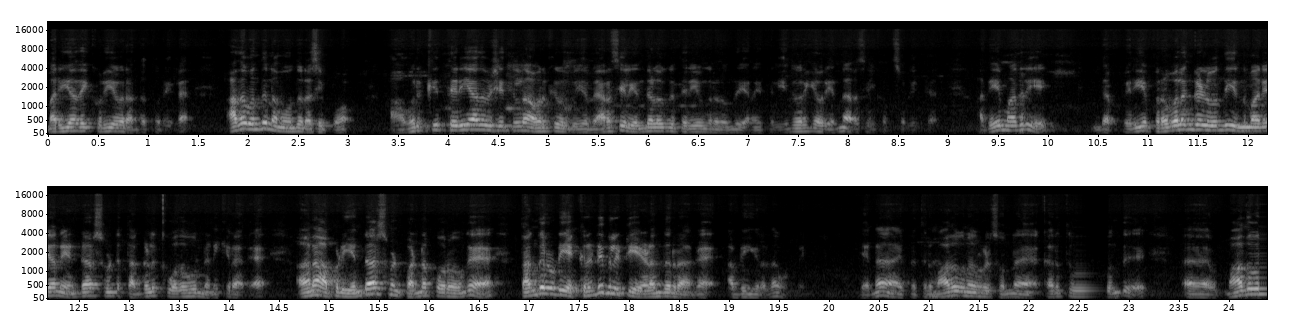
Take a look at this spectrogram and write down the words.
மரியாதைக்குரியவர் அந்த துறையில. அதை வந்து நம்ம வந்து ரசிப்போம். அவருக்கு தெரியாத விஷயத்துல அவருக்கு அரசியல் எந்த அளவுக்கு தெரியுங்கிறது வந்து எனக்கு தெரியும். இது வரைக்கும் அவர் என்ன அரசியல் சொல்லியிருக்காரு? அதே மாதிரி இந்த பெரிய பிரபலங்கள் வந்து இந்த மாதிரியான என்டார்ஸ்மெண்ட் தங்களுக்கு உதவும் நினைக்கிறாங்க. ஆனா அப்படி என்டார்ஸ்மெண்ட் பண்ண போறவங்க தங்களுடைய கிரெடிபிலிட்டியை இழந்துடுறாங்க அப்படிங்கிறத உண்மை. ஏன்னா இப்ப திரு மாதவன் அவர்கள் சொன்ன கருத்து வந்து மாதவன்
